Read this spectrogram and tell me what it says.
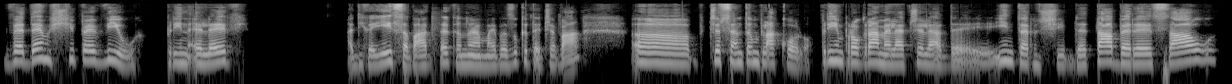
vedem și pe viu prin elevi adică ei să vadă, că noi am mai văzut câte ceva, uh, ce se întâmplă acolo, prin programele acelea de internship, de tabere sau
